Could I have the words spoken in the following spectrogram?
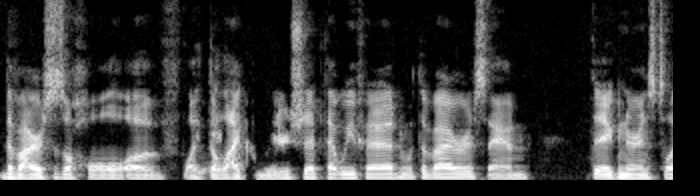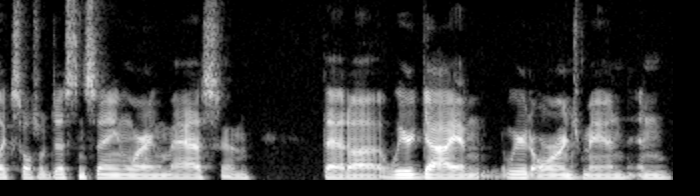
the virus as a whole, of like the lack of leadership that we've had with the virus and the ignorance to like social distancing, wearing masks, and that uh, weird guy and weird orange man in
